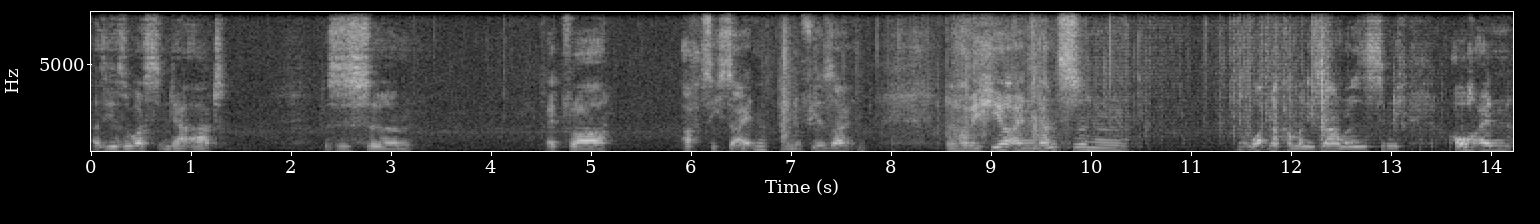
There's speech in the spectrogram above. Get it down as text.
Also hier sowas in der Art. Das ist ähm, etwa 80 Seiten, nur vier Seiten. Dann habe ich hier einen ganzen Ordner, kann man nicht sagen, weil das ist ziemlich auch ein,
